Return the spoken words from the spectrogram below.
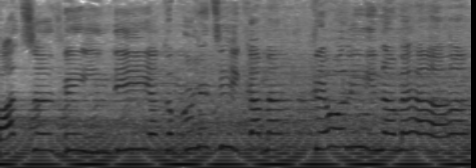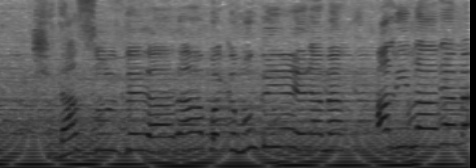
față de India Că brunețica mea, creolina mea Și dansul de arabă Că mângâierea mea, alinarea mea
